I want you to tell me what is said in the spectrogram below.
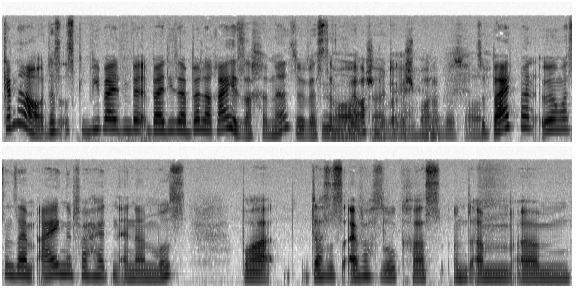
Genau, das ist wie bei, bei dieser Böllerei-Sache, ne, Silvester, oh, wo wir auch schon Gott, drüber ey, gesprochen haben. Sobald man irgendwas in seinem eigenen Verhalten ändern muss, boah, das ist einfach so krass. Und am ähm,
